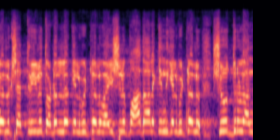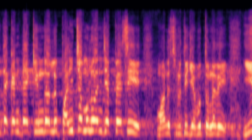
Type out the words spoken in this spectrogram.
వాళ్ళు క్షత్రియులు తొడల్లోకి వెళ్ళి వాళ్ళు వైశ్యులు పాదాల కిందకి వెళ్ళి వాళ్ళు శూద్రులు అంతకంటే కిందళ్ళు పంచములు అని చెప్పేసి మనుస్మృతి చెబుతున్నది. ఈ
